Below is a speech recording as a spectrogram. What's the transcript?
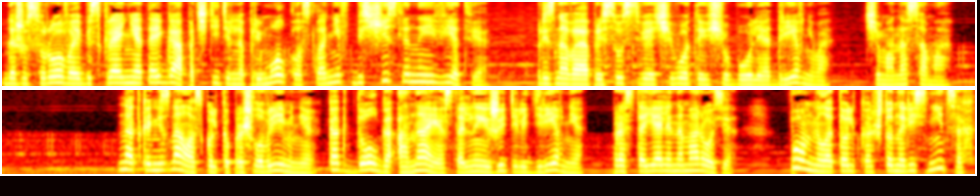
Даже суровая бескрайняя тайга почтительно примолкла, склонив бесчисленные ветви, признавая присутствие чего-то еще более древнего, чем она сама. Надка не знала, сколько прошло времени, как долго она и остальные жители деревни простояли на морозе. Помнила только, что на ресницах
